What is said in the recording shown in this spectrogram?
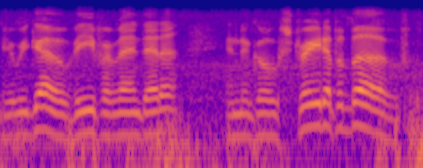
Here we go, V for Vendetta, and then go straight up above.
